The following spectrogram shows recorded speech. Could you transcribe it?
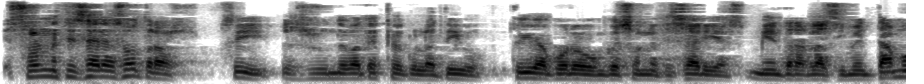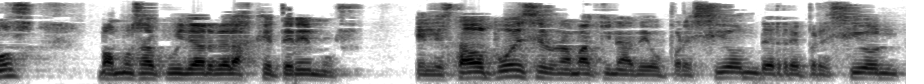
¿Son necesarias otras? Sí, eso es un debate especulativo. Estoy de acuerdo con que son necesarias. Mientras las inventamos, vamos a cuidar de las que tenemos. El Estado puede ser una máquina de opresión, de represión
